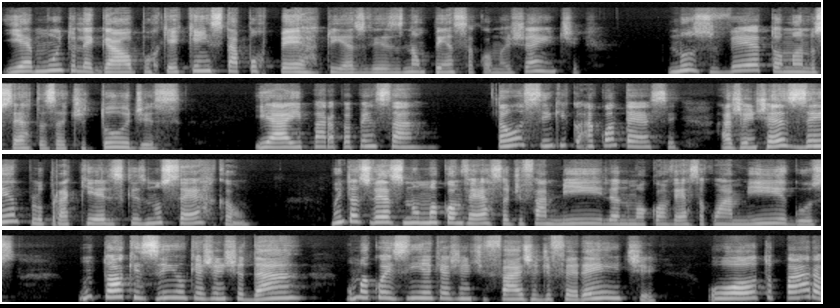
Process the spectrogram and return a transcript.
E é muito legal, porque quem está por perto e às vezes não pensa como a gente, nos vê tomando certas atitudes e aí para para pensar. Então, assim que acontece. A gente é exemplo para aqueles que nos cercam. Muitas vezes, numa conversa de família, numa conversa com amigos, um toquezinho que a gente dá, uma coisinha que a gente faz de diferente, o outro para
